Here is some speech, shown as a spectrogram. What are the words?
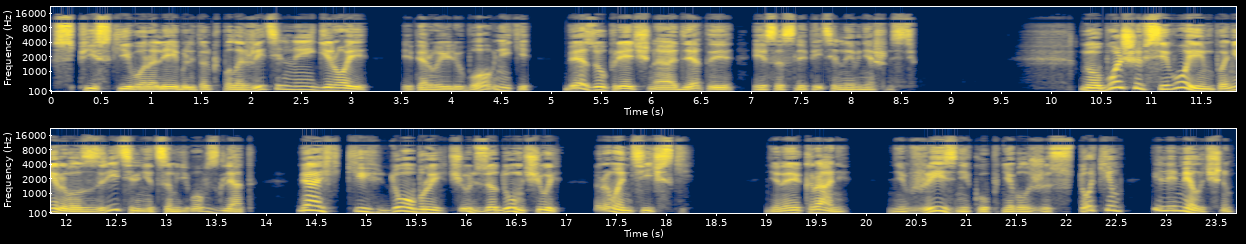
В списке его ролей были только положительные герои и первые любовники, безупречно одетые и со слепительной внешностью. Но больше всего импонировал зрительницам его взгляд, Мягкий, добрый, чуть задумчивый, романтический. Ни на экране, ни в жизни Куб не был жестоким или мелочным.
